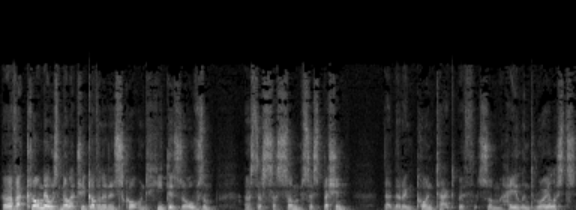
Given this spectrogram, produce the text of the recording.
However, Cromwell's military governor in Scotland he dissolves them as there's some suspicion that they're in contact with some Highland royalists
